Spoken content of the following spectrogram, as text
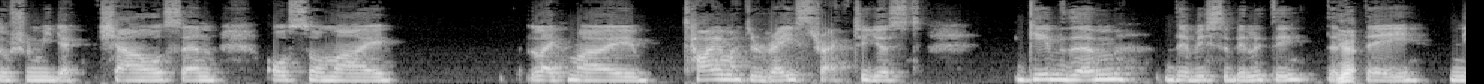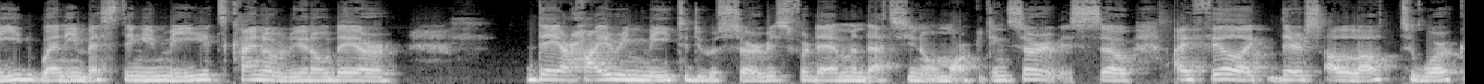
social media channels and also my like my time at the racetrack to just give them the visibility that Yeah. they need when investing in me it's kind of you know they are they are hiring me to do a service for them and that's you know a marketing service so i feel like there's a lot to work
